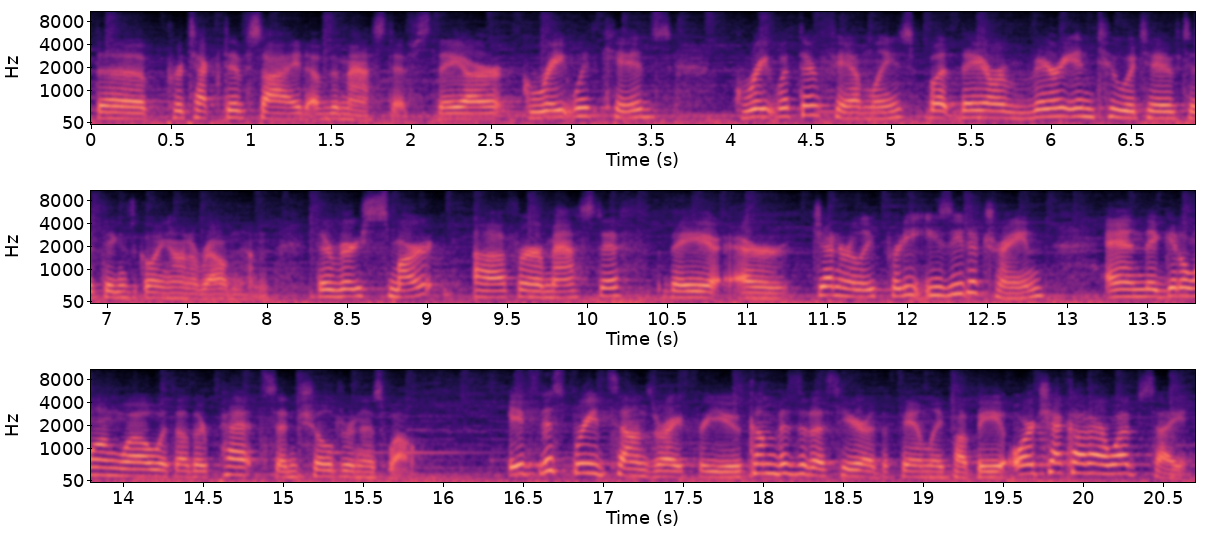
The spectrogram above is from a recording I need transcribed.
the protective side of the Mastiffs. They are great with kids, great with their families, but they are very intuitive to things going on around them. They're very smart uh, for a Mastiff. They are generally pretty easy to train, and they get along well with other pets and children as well. If this breed sounds right for you, come visit us here at the Family Puppy or check out our website.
